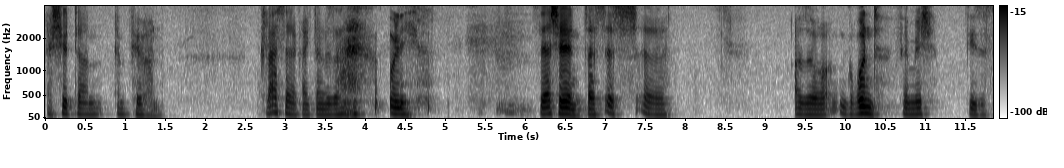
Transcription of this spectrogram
Erschüttern, Empören. Klasse, kann ich dann gesagt. Uli. Sehr schön. Das ist äh, also ein Grund für mich, dieses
